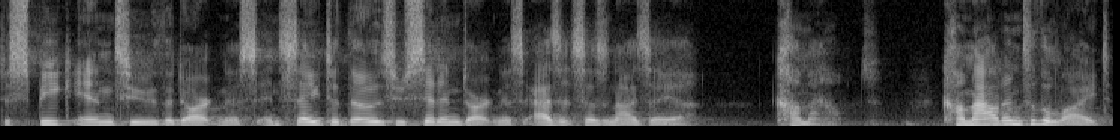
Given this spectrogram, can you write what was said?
to speak into the darkness and say to those who sit in darkness, as it says in Isaiah, come out. Come out into the light,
